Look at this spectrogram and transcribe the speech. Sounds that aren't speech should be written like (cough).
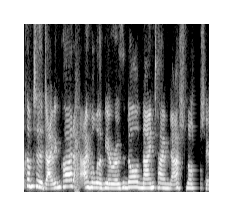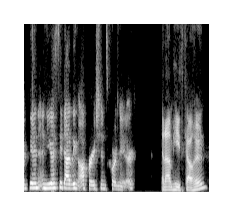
Welcome to the Diving Pod. I'm Olivia Rosendahl, nine time national champion and USA Diving Operations Coordinator. And I'm Heath Calhoun.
